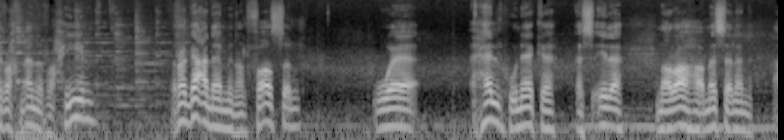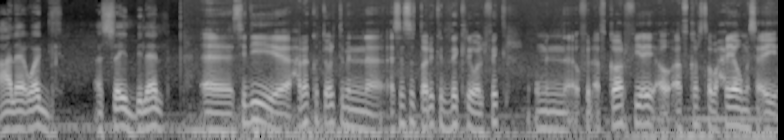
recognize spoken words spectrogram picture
الرحمن الرحيم. رجعنا من الفاصل وهل هناك أسئلة نراها مثلا على وجه السيد بلال؟ آه سيدي حضرتك كنت قلت من أساس الطريق الذكر والفكر ومن وفي الاذكار في أو اذكار صباحية ومسائية.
